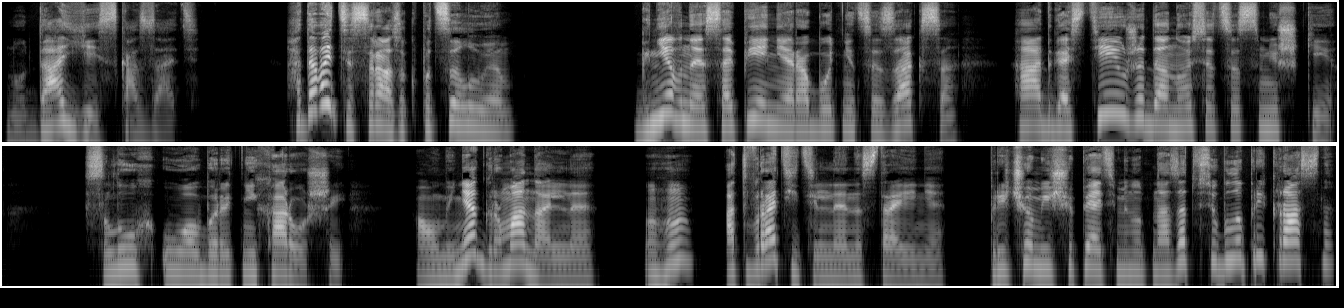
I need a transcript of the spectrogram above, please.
ну дай ей сказать. А давайте сразу к поцелуям. Гневное сопение работницы ЗАГСа, а от гостей уже доносятся смешки. Слух у оборотней хороший, а у меня гормональное. Угу, отвратительное настроение. Причем еще пять минут назад все было прекрасно.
